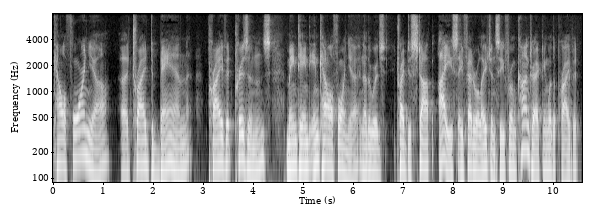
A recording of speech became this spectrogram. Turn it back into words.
California tried to ban private prisons maintained in California. In other words, tried to stop ICE, a federal agency, from contracting with a private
